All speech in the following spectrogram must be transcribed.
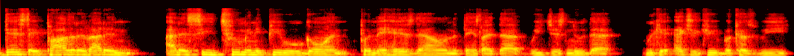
did stay positive. I didn't I didn't see too many people going putting their heads down and things like that. We just knew that we could execute because we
